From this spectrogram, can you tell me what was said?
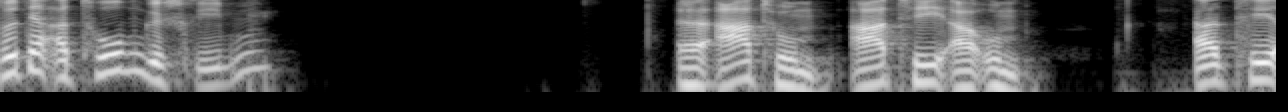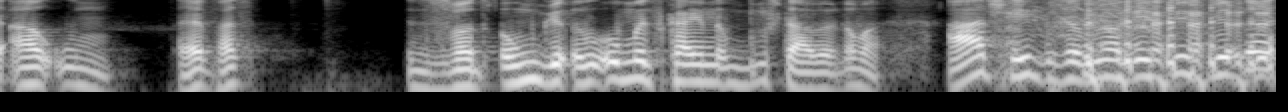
wird der Atom geschrieben? Äh, Atom. A-T-A-Um. A-T-A-Um. Hä, was? Das Wort um, um ist kein Buchstabe. Nochmal. A-T, Buchstabe mal richtig, bitte.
